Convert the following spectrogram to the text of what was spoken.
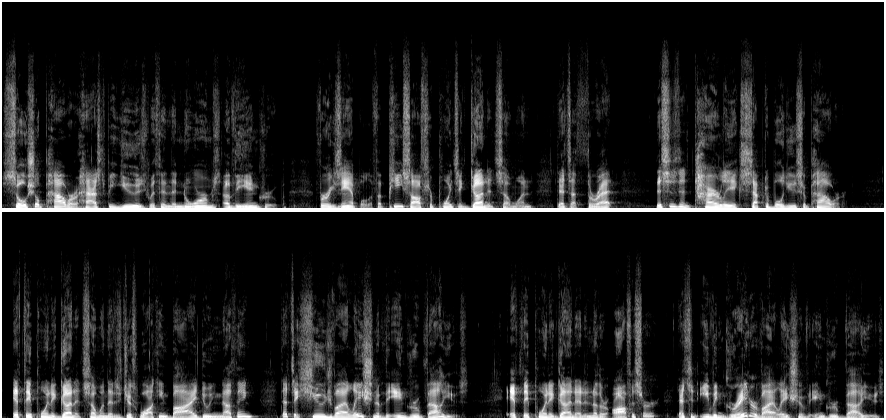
Social power has to be used within the norms of the in group. For example, if a peace officer points a gun at someone that's a threat, this is an entirely acceptable use of power. If they point a gun at someone that is just walking by doing nothing, that's a huge violation of the in group values. If they point a gun at another officer, that's an even greater violation of in group values,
